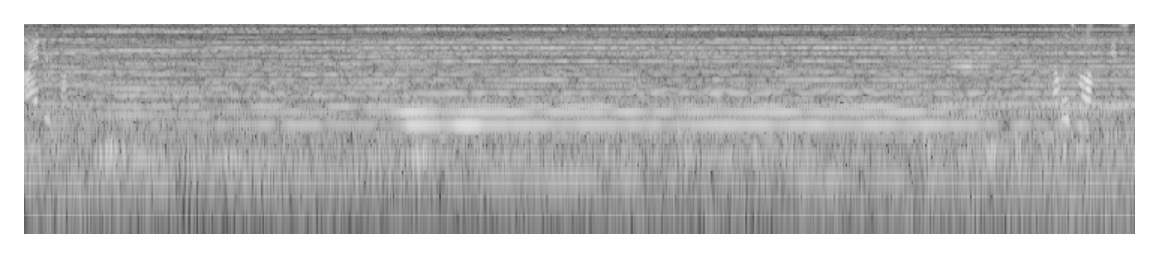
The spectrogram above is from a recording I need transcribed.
Either of them. I was wrong yesterday.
